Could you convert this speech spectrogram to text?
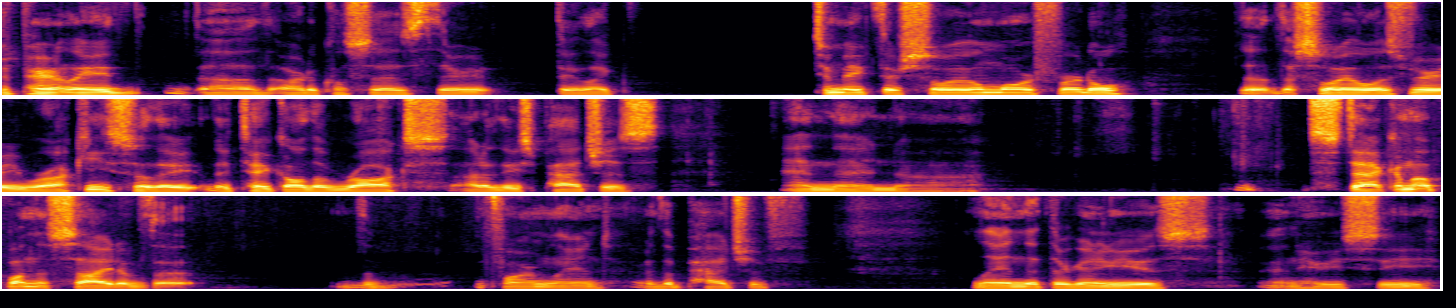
apparently uh, the article says they're they like to make their soil more fertile. The the soil is very rocky, so they they take all the rocks out of these patches, and then. Uh, stack them up on the side of the the farmland or the patch of land that they're going to use. And here you see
